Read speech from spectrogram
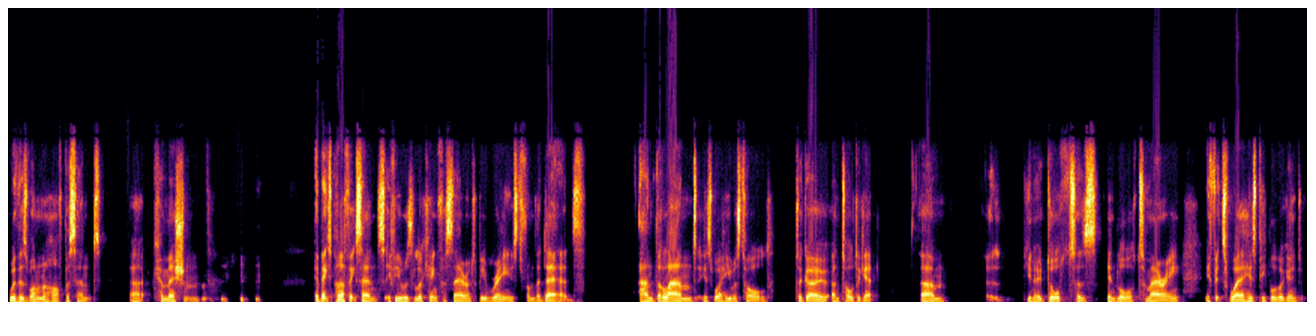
with his 1.5% uh, commission. it makes perfect sense if he was looking for Sarah to be raised from the dead, and the land is where he was told to go and told to get, um, uh, you know, daughters-in-law to marry. If it's where his people were going to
